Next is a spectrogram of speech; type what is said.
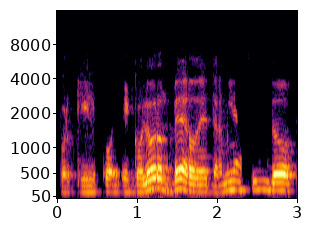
Porque el, color verde termina siendo,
